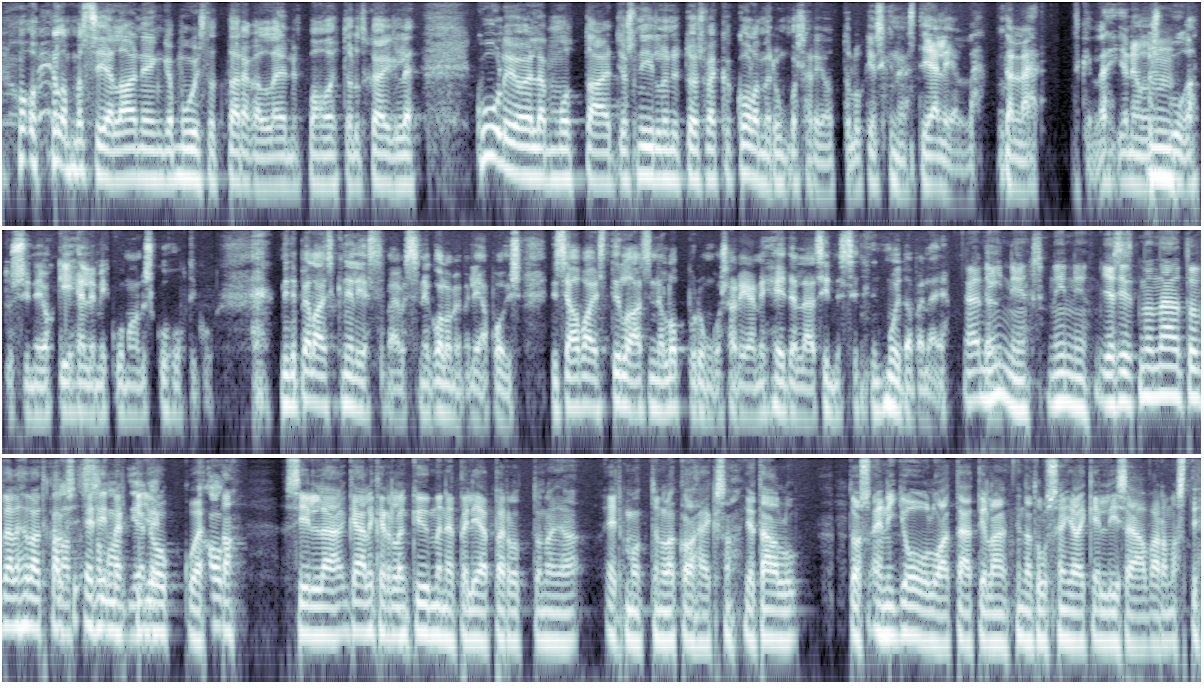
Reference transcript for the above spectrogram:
ohjelma siellä on, enkä muista tarkalleen nyt pahoittelut kaikille kuulijoille, mutta että jos niillä nyt olisi vaikka kolme runkosarjaottelua keskinäistä jäljellä tällä hetkellä, ja ne olisi mm. sinne jokin helmikuun, maaliskuun, huhtikuun, niin ne pelaisikin neljässä päivässä ne kolme peliä pois, niin se avaisi tilaa sinne loppurunkosarjaan, niin heitellään sinne sitten muita pelejä. Ja, niin, niin, niin, niin, ja siis no, nämä on vielä hyvät kaksi esimerkkijoukkuetta, sillä Gälkerillä on kymmenen peliä peruttuna ja Edmontonilla kahdeksan, ja tämä on ollut tuossa ennen joulua tämä tilanne, niitä on tullut sen jälkeen lisää varmasti.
